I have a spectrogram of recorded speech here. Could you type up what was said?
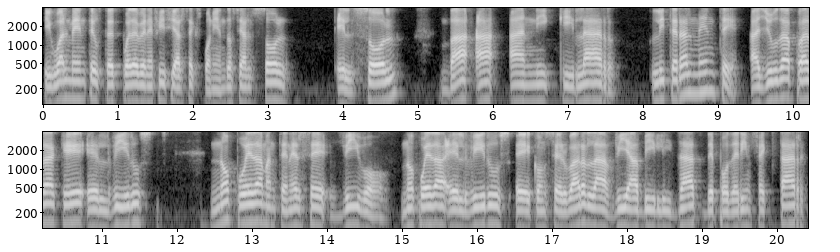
Igualmente, usted puede beneficiarse exponiéndose al sol. El sol va a aniquilar, literalmente, ayuda para que el virus no pueda mantenerse vivo, no pueda el virus eh, conservar la viabilidad de poder infectar.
